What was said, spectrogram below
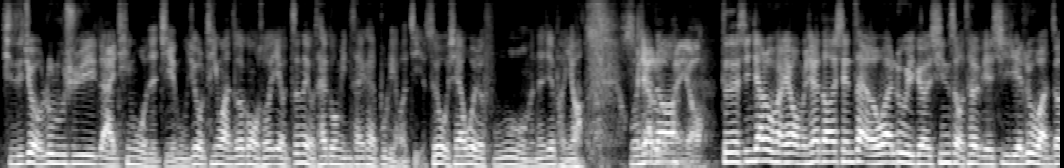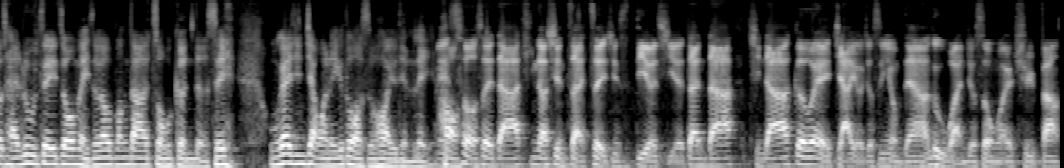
其实就有陆陆续续来听我的节目，就听完之后跟我说，有真的有太多名词开始不了解，所以我现在为了服务我们那些朋友，我们现在都要对对新加入朋友，我们现在都要先再额外录一个新手特别系列，录完之后才录这一周每周要帮大家周更的，所以我们刚才已经讲完了一个多小时话，有点累。没错，所以大家听到现在这已经是第二集了，但大家请大家各位加油，就是因为我们等下录完就是我们会去帮。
